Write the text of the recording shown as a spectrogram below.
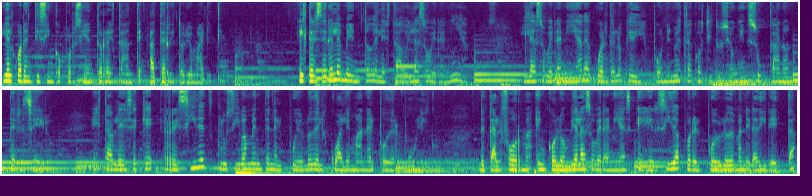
y el 45% restante a territorio marítimo. El tercer elemento del Estado es la soberanía. Y la soberanía, de acuerdo a lo que dispone nuestra Constitución en su canon tercero, establece que reside exclusivamente en el pueblo del cual emana el poder público. De tal forma, en Colombia la soberanía es ejercida por el pueblo de manera directa,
